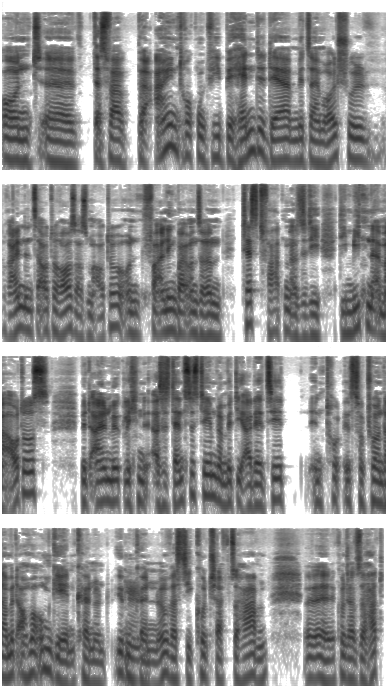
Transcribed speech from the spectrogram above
und äh, das war beeindruckend, wie behende der mit seinem Rollstuhl rein ins Auto, raus aus dem Auto. Und vor allen Dingen bei unseren Testfahrten, also die, die mieten da immer Autos mit allen möglichen Assistenzsystemen, damit die ADAC Instruktoren damit auch mal umgehen können und üben Mhm. können, ne, was die Kundschaft so haben, äh, Kundschaft so hat.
